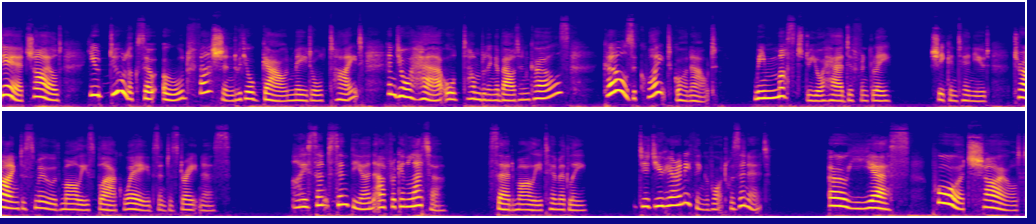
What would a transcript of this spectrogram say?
dear child, you do look so old-fashioned, with your gown made all tight, and your hair all tumbling about in curls. Curls are quite gone out. We must do your hair differently," she continued, trying to smooth Molly's black waves into straightness. "I sent Cynthia an African letter," said Molly timidly. "Did you hear anything of what was in it?" "Oh yes, poor child!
